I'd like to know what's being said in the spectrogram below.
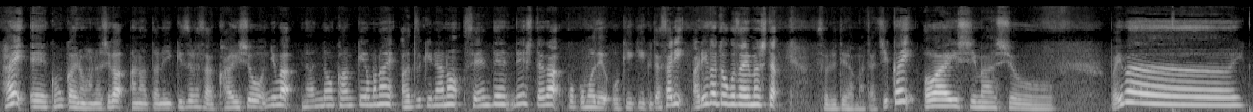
はい、えー今回のお話があなたの生きづらさ解消には何の関係もないあずきなの宣伝でしたが、ここまでお聴きくださりありがとうございました。それではまた次回お会いしましょう。バイバーイ。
